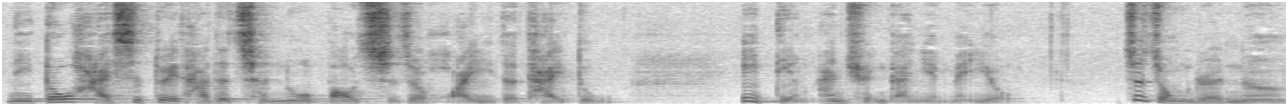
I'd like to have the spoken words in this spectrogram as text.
你都还是对他的承诺抱持着怀疑的态度，一点安全感也没有。这种人呢，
